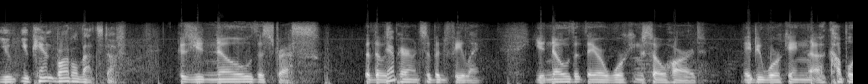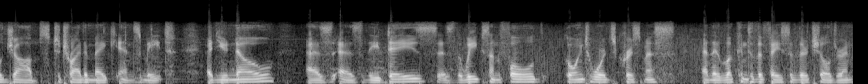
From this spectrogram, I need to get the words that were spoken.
You, you can't bottle that stuff. Because you know the stress that those Yep. parents have been feeling. You know that they are working so hard, maybe working a couple jobs to try to make ends meet. And you know as, as the days, as the weeks unfold, going towards Christmas, and they look into the face of their children,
